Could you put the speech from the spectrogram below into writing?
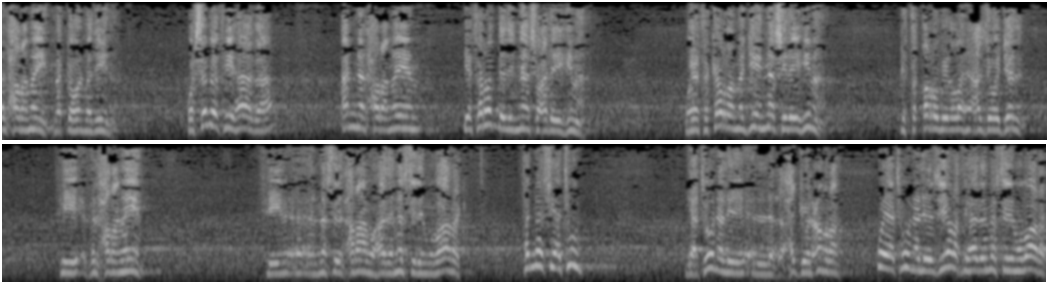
الحرمين مكة والمدينة. والسبب في هذا أن الحرمين يتردد الناس عليهما ويتكرر مجيء الناس إليهما للتقرب إلى الله عز وجل. في في الحرمين. في المسجد الحرام وهذا المسجد المبارك. فالناس يأتون. يأتون للحج والعمرة ويأتون لزيارة هذا المسجد المبارك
